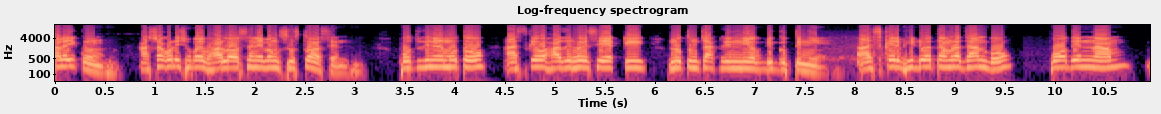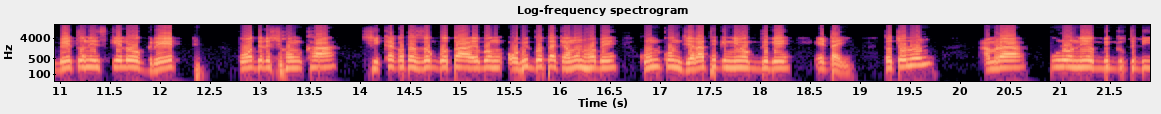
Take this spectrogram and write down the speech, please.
আলাইকুম। আশা করি সবাই ভালো আছেন এবং সুস্থ আছেন। প্রতিদিনের মতো আজকেও হাজির হয়েছে একটি নতুন চাকরির নিয়োগ বিজ্ঞপ্তি নিয়ে। আজকের ভিডিওতে আমরা জানব পদের নাম, বেতন, স্কেল ও গ্রেড, পদের সংখ্যা, শিক্ষাগত যোগ্যতা এবং অভিজ্ঞতা কেমন হবে, কোন কোন জেলা থেকে নিয়োগ দিবে, এটাই। তো চলুন আমরা পুরো নিয়োগ বিজ্ঞপ্তিটি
